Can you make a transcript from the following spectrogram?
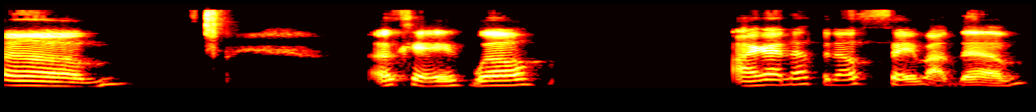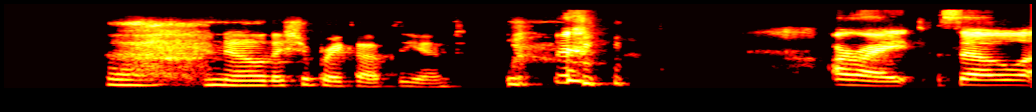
um. Okay, well, I got nothing else to say about them. no, they should break up. The end. All right, so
